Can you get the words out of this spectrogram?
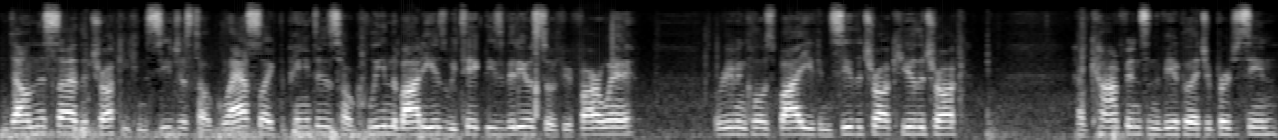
And down this side of the truck you can see just how glass-like the paint is, how clean the body is. We take these videos so if you're far away or even close by you can see the truck, hear the truck, have confidence in the vehicle that you're purchasing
